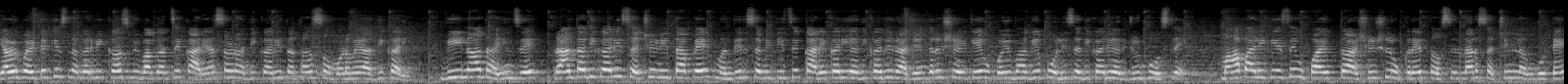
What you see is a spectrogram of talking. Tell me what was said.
यावेळी बैठकीस नगर विकास विभागाचे कार्यासन अधिकारी तथा समन्वय अधिकारी वी ना धाईंजे प्रांताधिकारी सचिन इतापे मंदिर समितीचे कार्यकारी अधिकारी राजेंद्र शेळके उपविभागीय पोलीस अधिकारी अर्जुन भोसले महापालिकेचे उपायुक्त आशिष लोकरे तहसीलदार सचिन लंगोटे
